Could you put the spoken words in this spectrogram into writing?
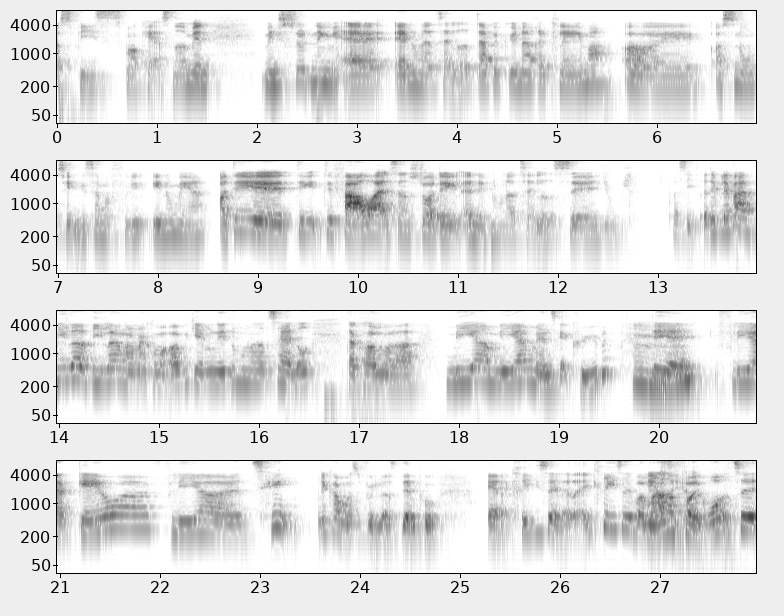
at spise småkager og sådan noget. Men, men i slutningen af 1800-tallet, der begynder reklamer og, øh, og sådan nogle ting ligesom at fylde endnu mere. Og det, øh, det, det farver altså en stor del af 1900-tallets øh, jul. Præcis, og det bliver bare vildere og vildere, når man kommer op igennem 1900-tallet. Der kommer mere og mere, man skal købe. Mm-hmm. Det er flere gaver, flere ting. Det kommer selvfølgelig også den på, er der krise eller er der ikke krise? Hvor meget har folk råd til?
